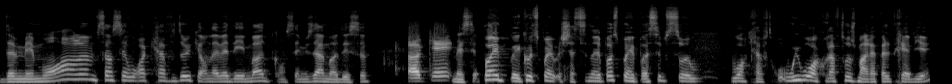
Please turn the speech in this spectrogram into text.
De mémoire, là, il me semble que c'est Warcraft 2 qu'on avait des mods, qu'on s'amusait à modder ça. Ok. Mais c'est pas. Écoute, pas... je t'assinerai pas, c'est pas impossible sur Warcraft 3. Oui, Warcraft 3, je m'en rappelle très bien.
